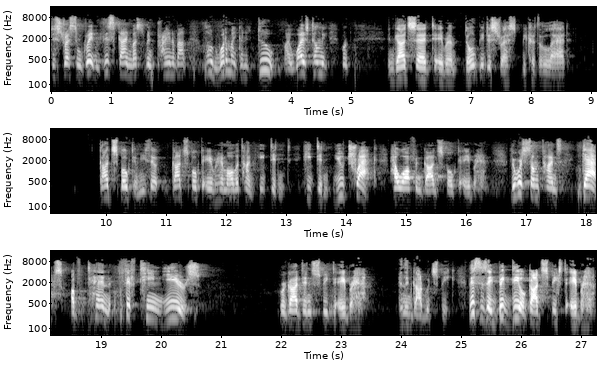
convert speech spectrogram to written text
Distressed him greatly. This guy must have been praying about, Lord, what am I going to do? My wife's telling me. What? And God said to Abraham, Don't be distressed because of the lad. God spoke to him. You say, God spoke to Abraham all the time. He didn't. He didn't. You track how often God spoke to Abraham. There were sometimes gaps of 10, 15 years where God didn't speak to Abraham, and then God would speak. This is a big deal. God speaks to Abraham.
